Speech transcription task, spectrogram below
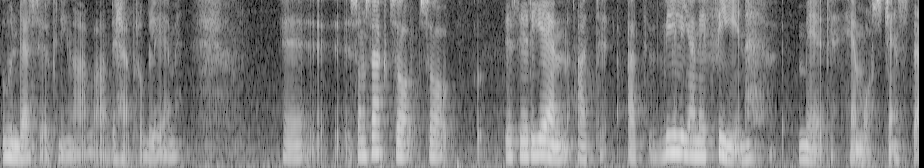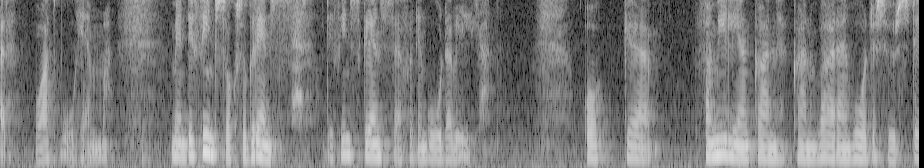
undersökning av, av det här problemet. Eh, som sagt så, så jag ser igen att, att viljan är fin med hemvårdstjänster och att bo hemma. Men det finns också gränser. Det finns gränser för den goda viljan. Och eh, familjen kan, kan vara en vårdresurs, det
